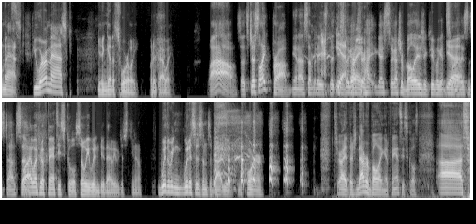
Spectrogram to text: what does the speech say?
mask. If you wear a mask, you can get a swirly. Put it that way. Wow. So it's just like prom. You know, somebody's you Yeah, still got right. your you guys still got your bullies, your people getting Yeah. swirlies and stuff. So well, I went to a fancy school, so we wouldn't do that. We would just, you know, withering witticisms about you in the corner. that's right. There's never bullying at fancy schools. Uh, so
